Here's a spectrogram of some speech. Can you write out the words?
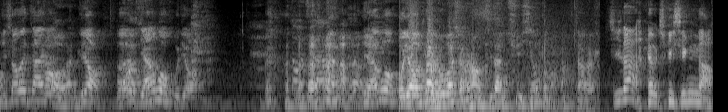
你稍微加一点料，呃，盐或胡椒。豆浆，盐或胡椒。那如果想让鸡蛋去腥怎么办？加点什么？鸡蛋还有去腥的？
